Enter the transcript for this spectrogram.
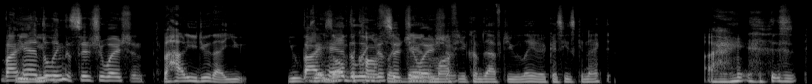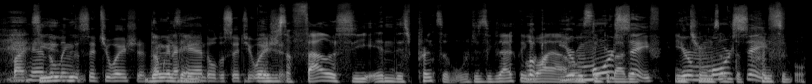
by You- you- handling the situation. But how do you do that? You you By resolve the handling the conflict there. The mafia comes after you later because he's connected. All right. By See, handling the situation, I'm gonna handle the situation. There's just a fallacy in this principle, which is exactly Look, why I you're always think more about it safe. in You're terms more of the safe. principle.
